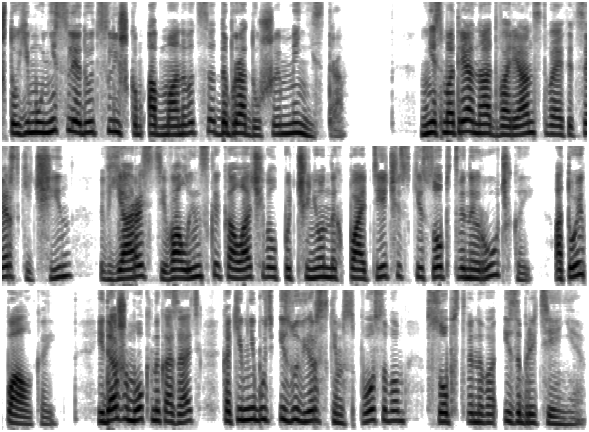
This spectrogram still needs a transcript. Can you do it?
что ему не следует слишком обманываться добродушием министра. Несмотря на дворянство и офицерский чин, в ярости Волынской калачивал подчиненных по-отечески собственной ручкой, а то и палкой, и даже мог наказать каким-нибудь изуверским способом собственного изобретения.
